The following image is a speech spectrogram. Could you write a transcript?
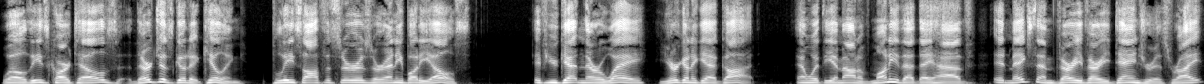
Well, these cartels, they're just good at killing police officers or anybody else if you get in their way, you're going to get got. And with the amount of money that they have, it makes them very, very dangerous, right?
